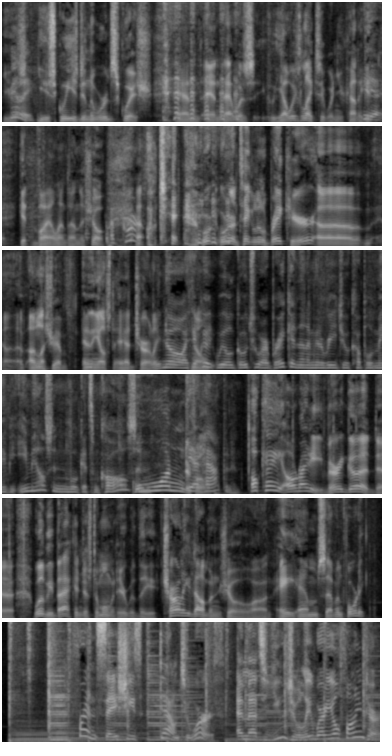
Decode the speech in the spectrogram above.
You, Really? you squeezed in the word squish. And and that was, he always likes it when you kind of get, Yeah. get violent on the show. Of course. okay. We're, we're going to take a little break here, uh, uh, unless you have anything else to add, Charlie. No, I think We, we'll go to our break, and then I'm going to read you a couple of maybe emails, and we'll get some calls. And Wonderful. Get happening. Okay, all righty. Very good. Uh, we'll be back in just a moment here with the Charlie Dobbin Show on AM 740. Friends say she's down to earth, and that's usually where you'll find her.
